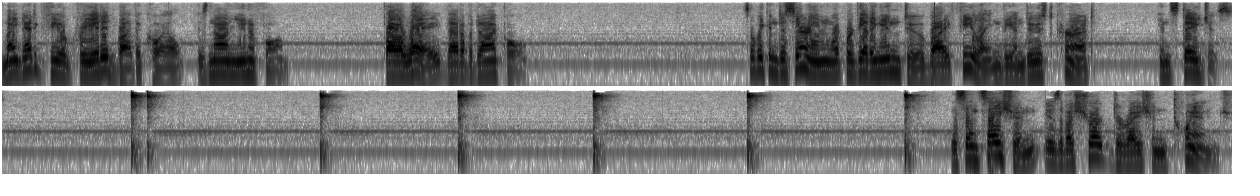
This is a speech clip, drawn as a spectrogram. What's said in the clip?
Magnetic field created by the coil is non-uniform. Far away, that of a dipole. So we can discern what we're getting into by feeling the induced current in stages. The sensation is of a short duration twinge,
